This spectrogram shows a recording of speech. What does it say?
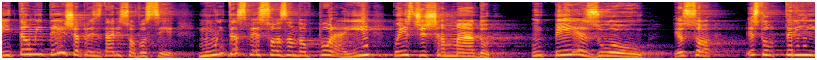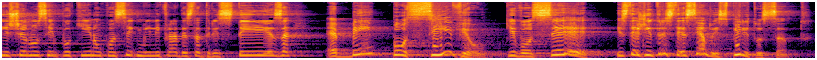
Então me deixe apresentar isso a você. Muitas pessoas andam por aí com este chamado um peso ou eu só estou triste, eu não sei por que não consigo me livrar dessa tristeza. É bem possível que você esteja entristecendo o Espírito Santo.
